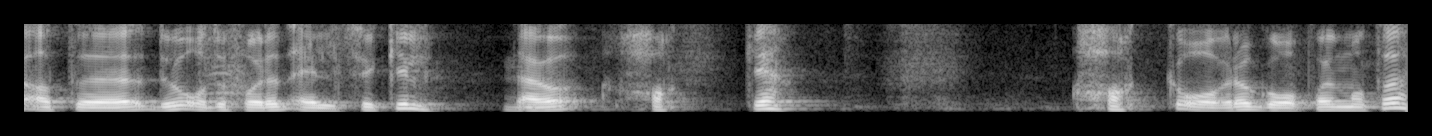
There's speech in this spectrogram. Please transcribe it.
at uh, du, og du får en elsykkel. Det er jo hakket hakket over å gå, på en måte.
